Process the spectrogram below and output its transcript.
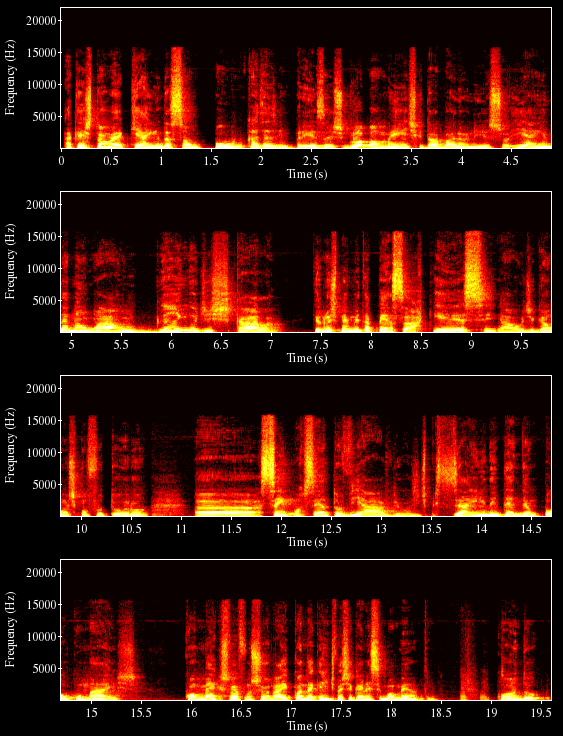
A questão é que ainda são poucas as empresas globalmente que trabalham nisso e ainda não há um ganho de escala que nos permita pensar que esse é, digamos, com um futuro uh, ah, 100% viável. A gente precisa ainda entender um pouco mais como é que isso vai funcionar e quando é que a gente vai chegar nesse momento? Quando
